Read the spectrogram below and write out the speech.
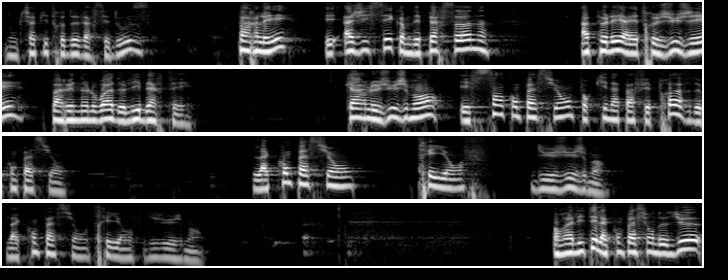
Donc chapitre 2 verset 12. Parlez et agissez comme des personnes appelées à être jugées par une loi de liberté. Car le jugement est sans compassion pour qui n'a pas fait preuve de compassion. La compassion triomphe du jugement. La compassion triomphe du jugement. En réalité, la compassion de Dieu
